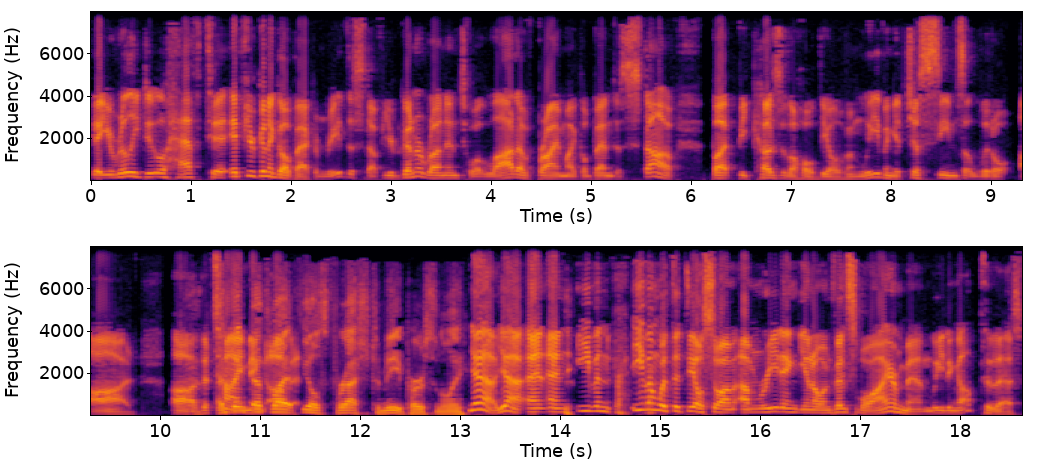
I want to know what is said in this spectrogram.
that you really do have to if you're going to go back and read the stuff, you're going to run into a lot of Brian Michael Bendis stuff, but because of the whole deal of him leaving, it just seems a little odd. Uh, the timing I think that's of why it. it feels fresh to me personally. Yeah, yeah, and and even even with the deal, so I'm I'm reading, you know, Invincible Iron Man leading up to this,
